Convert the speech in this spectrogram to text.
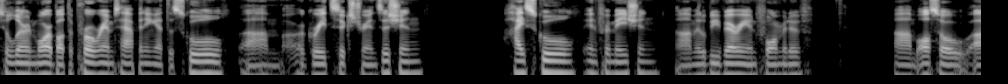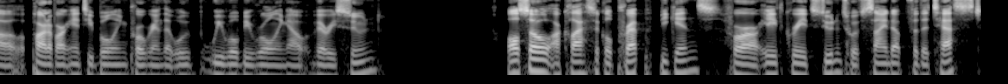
to learn more about the programs happening at the school, um, our grade 6 transition, high school information. Um, it'll be very informative. Um, also, uh, a part of our anti bullying program that we, we will be rolling out very soon. Also, our classical prep begins for our eighth grade students who have signed up for the test.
